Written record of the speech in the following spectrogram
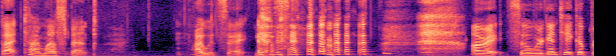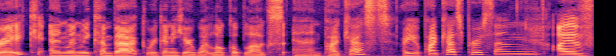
but time well spent. I would say. Yes. All right, so we're going to take a break. And when we come back, we're going to hear what local blogs and podcasts. Are you a podcast person? I've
